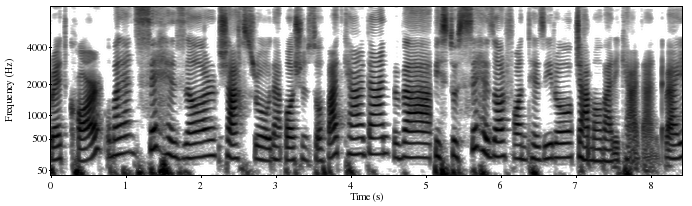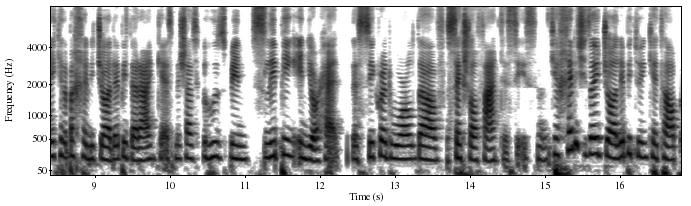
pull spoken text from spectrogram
برد کار. اومدن سه هزار شخص رو در باشون صحبت کردن و 23 هزار فانتزی رو جمع آوری کردن. و یک کتاب خیلی جالبی دارن که اسمش از Who's been sleeping in your head? The Secret World of Sexual Fantasies. که خیلی چیزای جالبی تو این کتاب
